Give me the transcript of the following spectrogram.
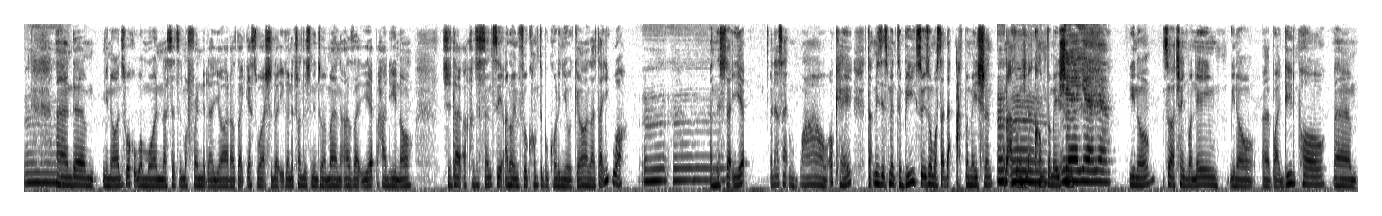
Mm. And um, you know, I just woke up one morning. I said to my friend at the yard, I was like, "Guess what? She's like, you're gonna transition into a man." I was like, "Yep." How do you know? She's like, "I could just sense it. I don't even feel comfortable calling you a girl." And I was like, "You are?" Mm-mm. And then she's like, "Yep." And I was like, "Wow, okay. That means it's meant to be." So it's almost like that affirmation, not affirmation, that confirmation. Yeah, yeah, yeah. You know. So I changed my name. You know, uh, by deed poll. Um,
